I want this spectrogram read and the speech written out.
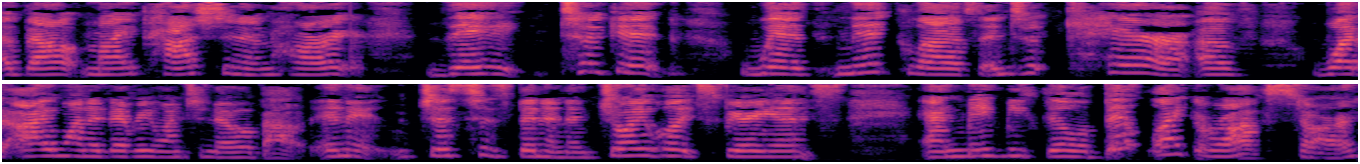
about my passion and heart, they took it with knit gloves and took care of what I wanted everyone to know about. And it just has been an enjoyable experience and made me feel a bit like a rock star.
